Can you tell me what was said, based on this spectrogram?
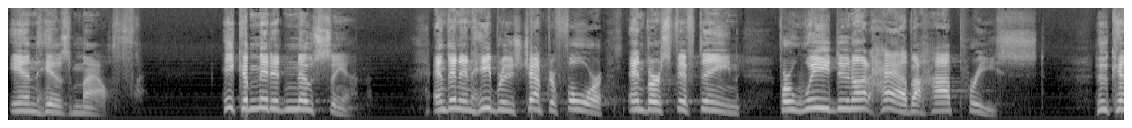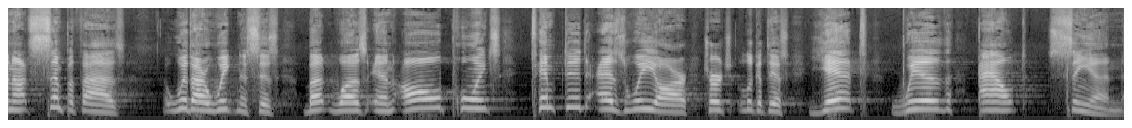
in his mouth. He committed no sin. And then in Hebrews chapter 4 and verse 15, for we do not have a high priest who cannot sympathize with our weaknesses, but was in all points tempted as we are. Church, look at this. Yet without sin.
